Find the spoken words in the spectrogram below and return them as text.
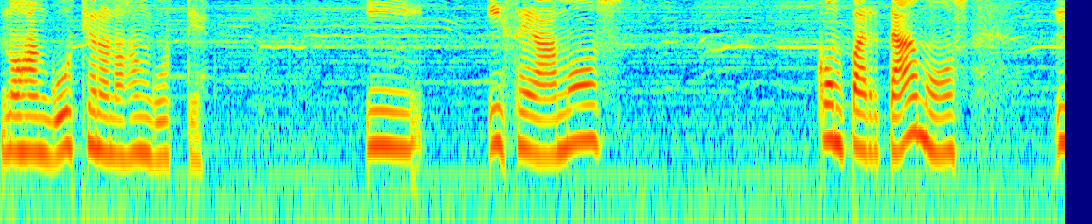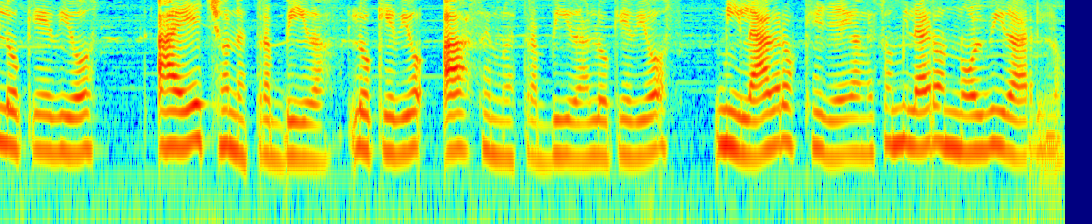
nos angustie o no nos angustie. Y, y seamos, compartamos lo que Dios ha hecho en nuestras vidas, lo que Dios hace en nuestras vidas, lo que Dios, milagros que llegan, esos milagros no olvidarlos.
